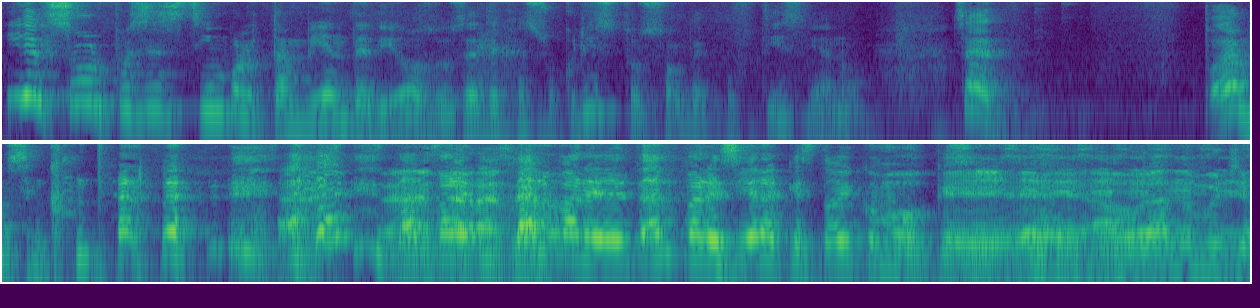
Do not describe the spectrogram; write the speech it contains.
Y el sol, pues, es símbolo también de Dios, o sea, de Jesucristo, sol de justicia, ¿no? O sea, podemos encontrar. Tal, pareciera que estoy como que sí, mucho.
